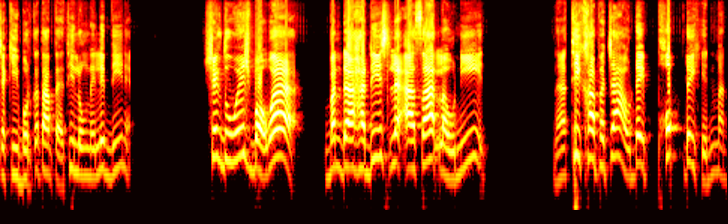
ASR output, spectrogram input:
จะกี่บทก็ตามแต่ที่ลงในเล่มนี้เนี่ยเชคดูวิชบอกว่าบรรดาฮะดีสและอาซาร์เหล่านี้นะที่ข้าพเจ้าได้พบได้เห็นมัน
